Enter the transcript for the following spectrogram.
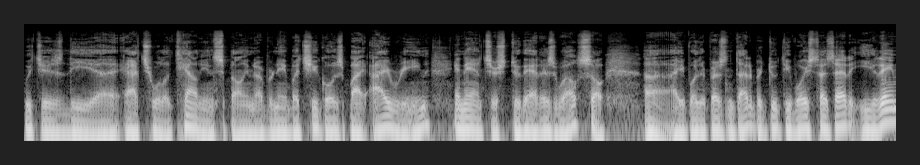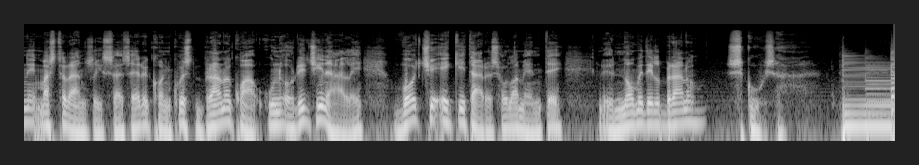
which is the uh, actual Italian spelling of her name, but she goes by Irene and answers to that as well. So uh, I voglio presentare per tutti voi stasera Irene Mastrangeli stasera con questo brano qua, un originale, voce e chitarra solamente. Il nome del brano? Scusa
